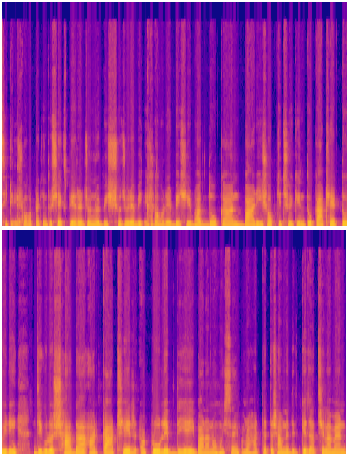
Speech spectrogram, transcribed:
সিটি শহরটা কিন্তু শেক্সপিয়ারের জন্য বিশ্বজুড়ে বিখ্যাত। শহরের বেশিরভাগ দোকান বাড়ি সব কিছুই কিন্তু কাঠের তৈরি যেগুলো সাদা আর কাঠের প্রলেপ দিয়েই বানানো হয়েছে আমরা হাঁটতে হাঁটতে সামনের দিকে যাচ্ছিলাম অ্যান্ড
